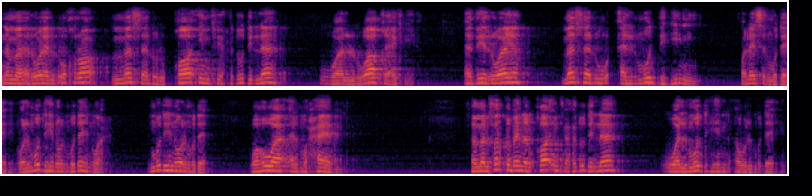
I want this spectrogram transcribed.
إنما الرواية الأخرى مثل القائم في حدود الله والواقع فيها. هذه الرواية مثل المدهن وليس المداهن. والمدهن والمداهن واحد. المدهن هو المداهن وهو المحابي فما الفرق بين القائم في حدود الله والمدهن أو المداهن؟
